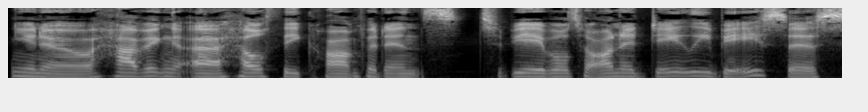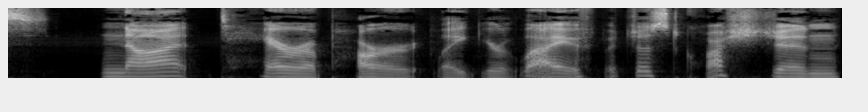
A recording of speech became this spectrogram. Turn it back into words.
you know having a healthy confidence to be able to on a daily basis not tear apart like your life but just question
